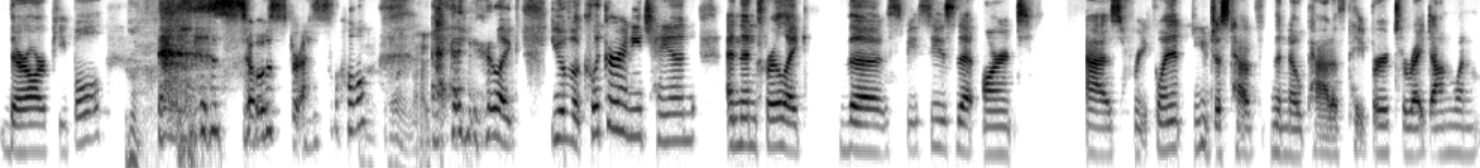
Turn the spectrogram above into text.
there are people is so stressful. Oh, and you're like you have a clicker in each hand. And then for like the species that aren't as frequent you just have the notepad of paper to write down when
